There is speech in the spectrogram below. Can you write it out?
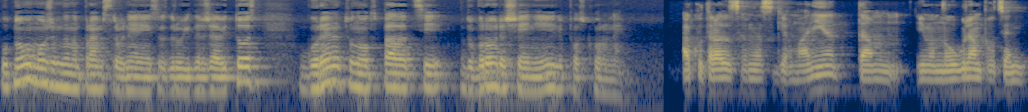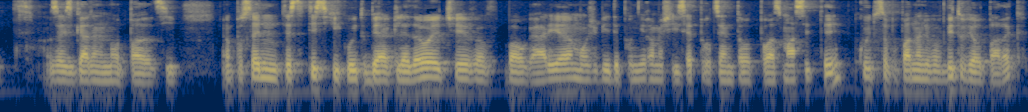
отново можем да направим сравнение с други държави. Тоест, горенето на отпадъци добро решение или по-скоро не? Ако трябва да сравня с Германия, там има много голям процент за изгаряне на отпадъци. Последните статистики, които бях гледал е, че в България може би депонираме 60% от пластмасите, които са попаднали в битовия отпадък,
